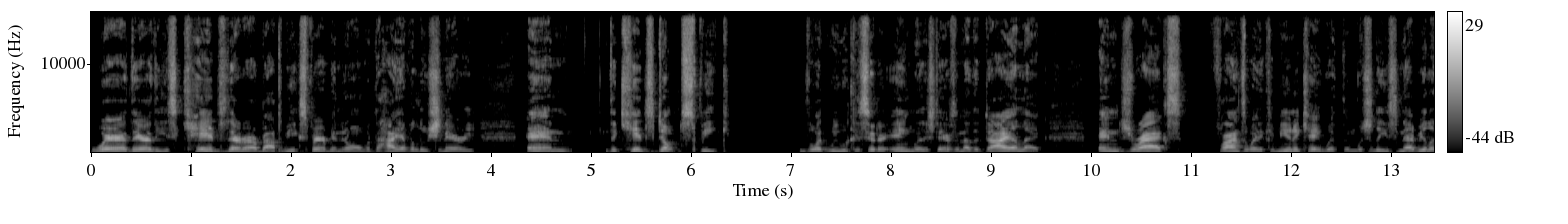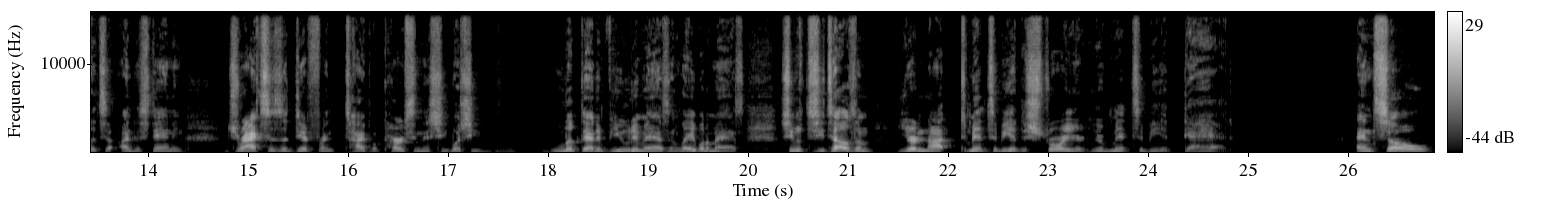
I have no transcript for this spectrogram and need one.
where there are these kids that are about to be experimented on with the high evolutionary, and the kids don't speak what we would consider English. There's another dialect, and Drax finds a way to communicate with them, which leads Nebula to understanding Drax is a different type of person than she what she looked at and viewed him as and labeled him as. She was she tells him, You're not meant to be a destroyer, you're meant to be a dad. And so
